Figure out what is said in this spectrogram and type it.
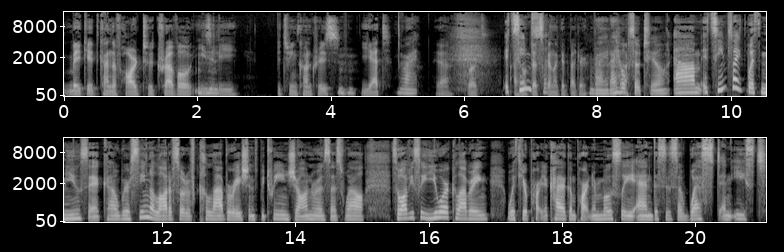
make it kind of hard to travel Mm-hmm. easily between countries yet. right. Yeah, but It I hope seems that's gonna get better. Right, I hope so too. Um, it seems like with music, uh, we're seeing a lot of sort of collaborations between genres as well. So obviously, you are collaborating with your partner, Kayagum partner, mostly, and this is a West and East.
